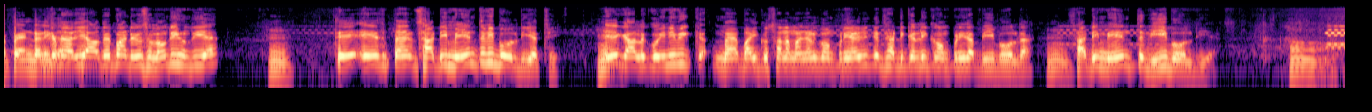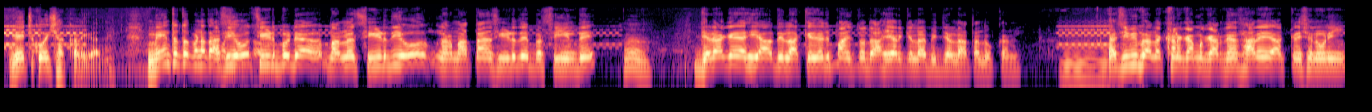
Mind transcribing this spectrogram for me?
ਪਿੰਡ ਵਾਲੀ ਗੱਲ- ਕਮਿਆਰੀ ਆਪਦੇ ਭਾਂਡੇ ਨੂੰ ਸਲਾਉਂਦੀ ਹੁੰਦੀ ਹੈ ਹੂੰ। ਤੇ ਇਸ ਸਾਡੀ ਮਿਹਨਤ ਵੀ ਬੋਲਦੀ ਹੈ ਇੱਥੇ। ਇਹ ਗੱਲ ਕੋਈ ਨਹੀਂ ਵੀ ਕ- ਮੈਂ ਬਾਈ ਗੁੱਸਾ ਨਾ ਮੰਨਣ ਕੰਪਨੀ ਵਾਲੀ ਵੀ ਕਿ ਸਾਡੀ ਕੱਲੀ ਕੰਪਨੀ ਦਾ ਬੀ ਬੋਲਦਾ। ਸਾਡੀ ਮਿਹਨਤ ਵੀ ਬੋਲਦੀ ਹੈ ਹਾਂ ਇਹ ਚ ਕੋਈ ਸ਼ੱਕ ਵਾਲੀ ਗੱਲ ਨਹੀਂ। ਮਿਹਨਤ ਤੋਂ ਬਿਨਾਂ ਤਾਂ ਅਸੀਂ ਉਹ ਸੀਡ ਮਤਲਬ ਸੀਡ ਦੀ ਉਹ ਨਿਰਮਾਤਾ ਸੀਡ ਦੇ ਬਰਸੀਨ ਦੇ। ਹੂੰ। ਜਿਹੜਾ ਕਿ ਅਸੀਂ ਆਪਦੇ ਇਲਾਕੇ ਦੇ ਵਿੱਚ 5 ਤੋਂ 10000 ਕਿੱਲਾ ਬੀਜਣ ਲਾਤਾ ਲੋਕਾਂ ਨੂੰ। ਅਸੀਂ ਵੀ ਬਲੱਖਣ ਕੰਮ ਕਰਦੇ ਆ ਸਾਰੇ ਆ ਕ੍ਰਿਸ਼ਨ ਹੋਣੀ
